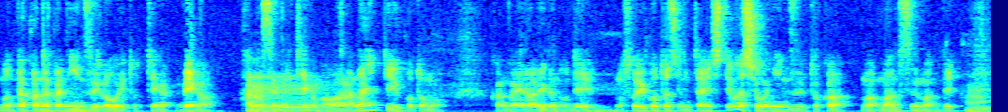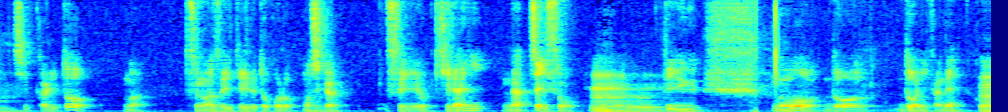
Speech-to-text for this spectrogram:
まあ、なかなか人数が多いと手が目が離せない手が回らないっていうことも考えられるので、まあ、そういう子たちに対しては少人数とか、まあ、マンツーマンでしっかりと、まあ、つまずいているところもしくは水泳を嫌いになっちゃいそうっていうのをどうどうにかねこう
